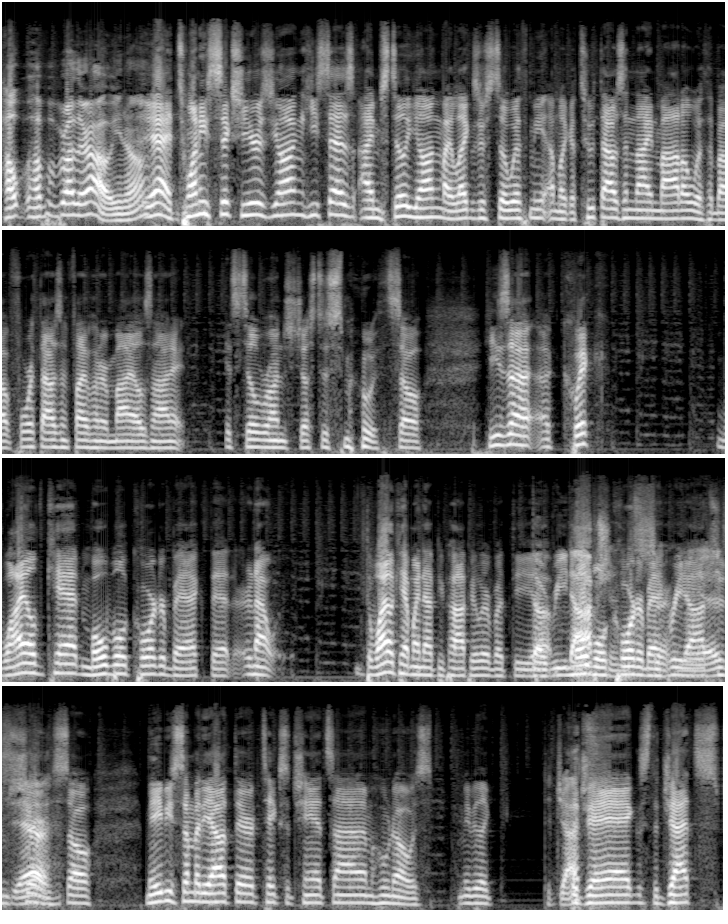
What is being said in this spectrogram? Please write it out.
Help help a brother out, you know? yeah, 26 years young. He says, "I'm still young. My legs are still with me. I'm like a 2009 model with about 4,500 miles on it. It still runs just as smooth." So he's a, a quick wildcat mobile quarterback that or now the wildcat might not be popular but the, The uh, mobile quarterback read option is, yeah. sure so maybe somebody out there takes a chance on him who knows maybe like The the Jags, the Jets,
